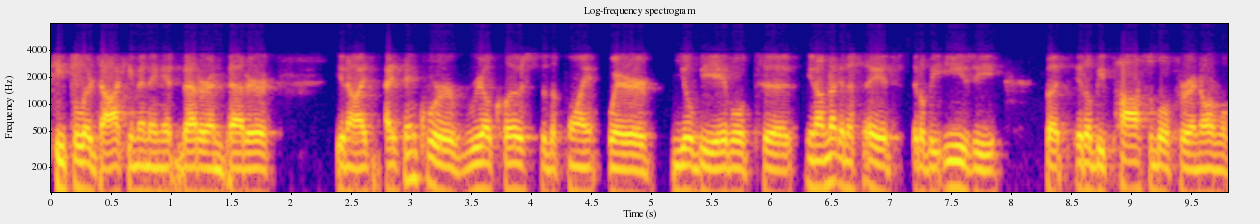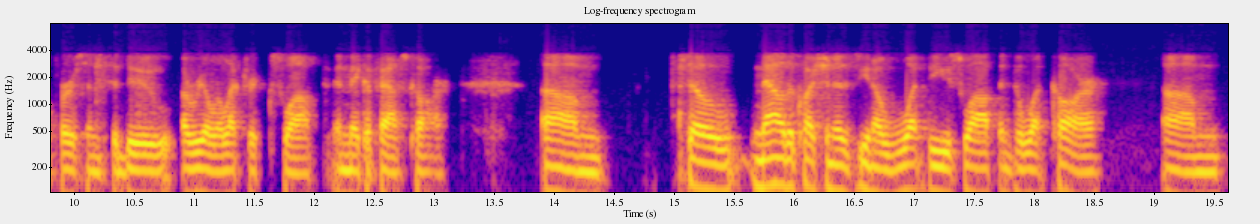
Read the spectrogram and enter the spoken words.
People are documenting it better and better. You know, I, I think we're real close to the point where you'll be able to, you know, I'm not going to say it's, it'll be easy, but it'll be possible for a normal person to do a real electric swap and make a fast car. Um, so now the question is, you know, what do you swap into what car? Um,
